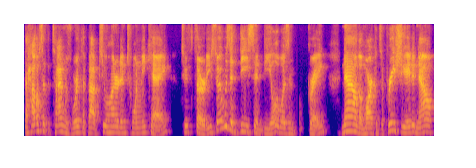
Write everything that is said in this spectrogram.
The house at the time was worth about 220k, 230. So it was a decent deal. It wasn't great. Now the market's appreciated. Now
